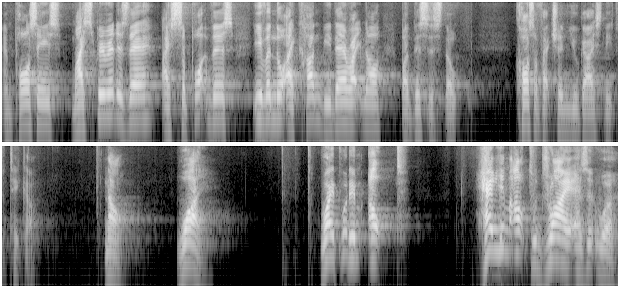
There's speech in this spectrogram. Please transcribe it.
and Paul says, My spirit is there, I support this, even though I can't be there right now, but this is the course of action you guys need to take up. Now, why? Why put him out? Hang him out to dry, as it were.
